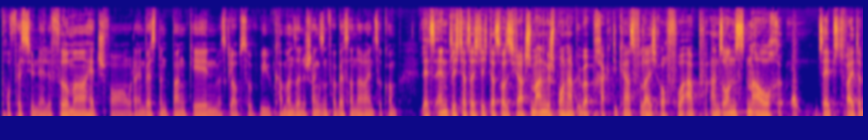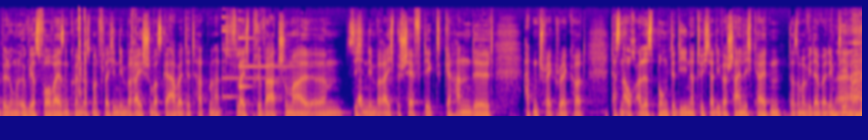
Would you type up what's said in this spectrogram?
professionelle Firma, Hedgefonds oder Investmentbank gehen? Was glaubst du, wie kann man seine Chancen verbessern, da reinzukommen? Letztendlich tatsächlich das, was ich gerade schon mal angesprochen habe, über Praktikas vielleicht auch vorab. Ansonsten auch selbst Weiterbildungen irgendwie was vorweisen können, dass man vielleicht in dem Bereich schon was gearbeitet hat. Man hat vielleicht privat schon mal ähm, sich in dem Bereich beschäftigt, gehandelt, hat einen Track Record. Das sind auch alles Punkte, die natürlich da die Wahrscheinlichkeiten, da sind wir wieder bei dem ja. Thema,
